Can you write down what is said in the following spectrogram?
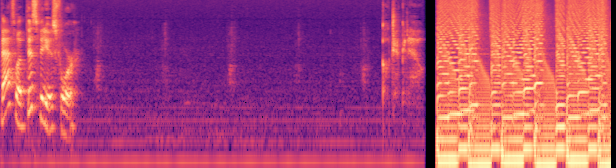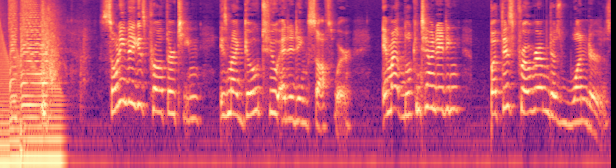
That's what this video is for. Go check it out. Sony Vegas Pro 13 is my go-to editing software. It might look intimidating, but this program does wonders.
